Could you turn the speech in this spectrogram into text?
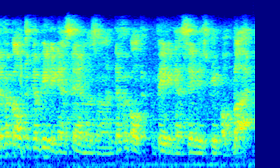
Difficult to compete against Amazon, difficult to compete against any of these people, but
